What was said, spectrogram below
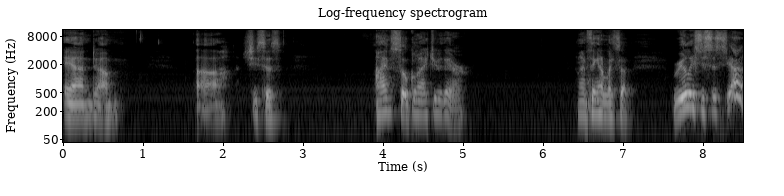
and um, uh, she says, "I'm so glad you're there." And I'm thinking to myself, "Really?" She says, "Yeah,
